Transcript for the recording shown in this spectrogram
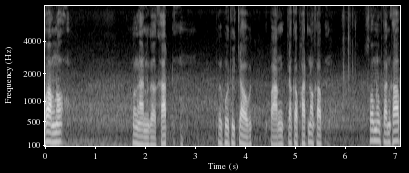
ท่องเนาะบางหันก็คัดพระพุทธเจ้าปางจักรพรรดิเนาะครับส้มน้ำกันครับ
